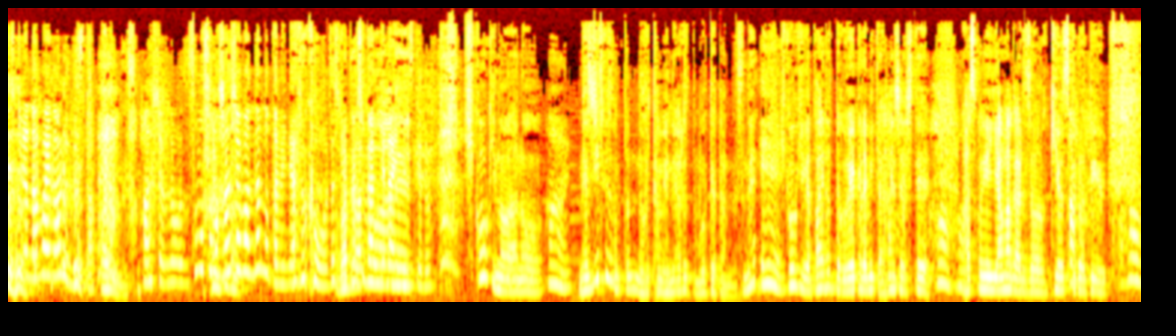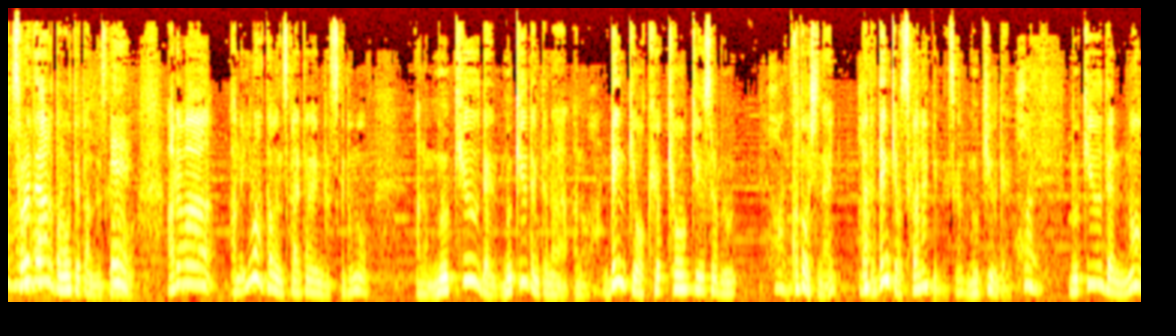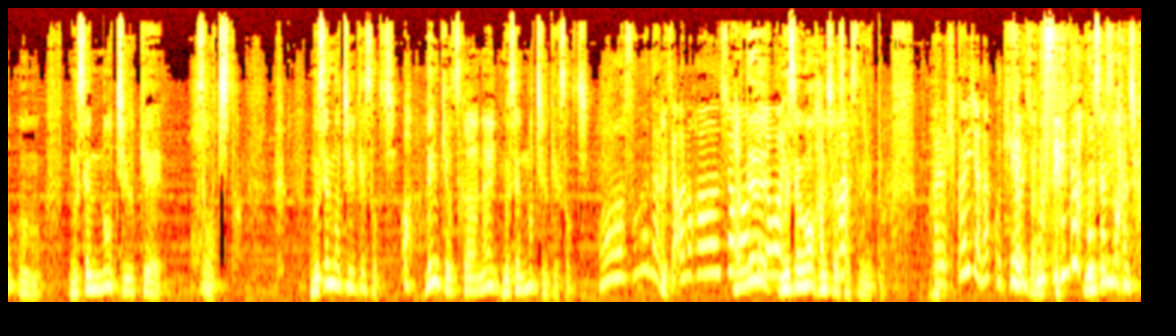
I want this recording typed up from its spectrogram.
式な名前があるんですか？あるんです。反射そもそも反射板。何のためにあるのかも私は分かってないんですけど。飛行機のあの、はい、目印のためにあると思ってたんですね、え、飛行機がパイロットが上から見たら反射して、はあはあ、あそこに山があるぞ気をつけろという、はあ、それであると思ってたんですけど、あれはあの今は多分使われてないんですけどもあの無給電無給電というのはあの電気を供給することをしない、はい、だって電気を使わないというんですが無給電、はい、無給電の、うん、無線の中継装置と、はい、無線の中継装置。電気を使わない無線の中継装置。ああそうなんです、はい、あの反射板っていうのは無線を反射させると。あれ光じゃなくて無線が無線の反射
